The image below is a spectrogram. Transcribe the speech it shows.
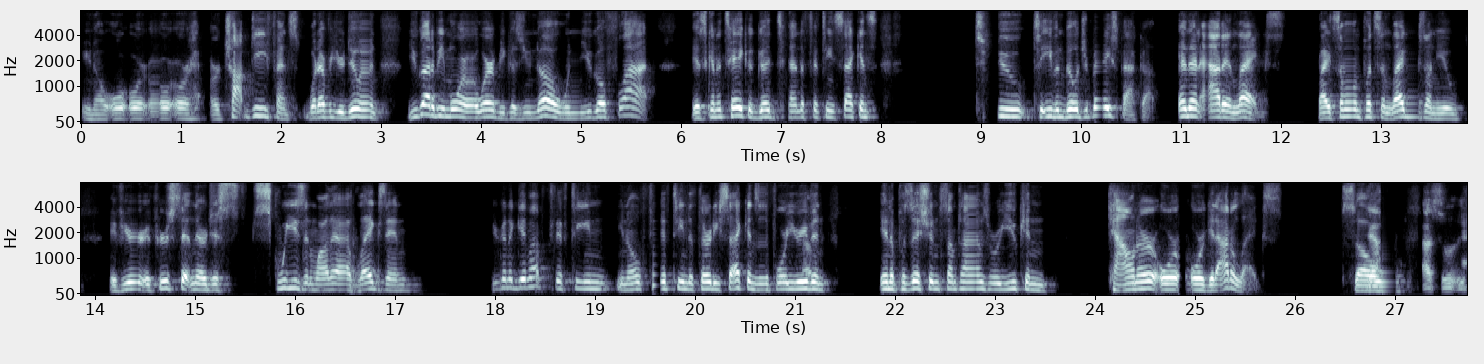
you know or or or or, or chop defense, whatever you're doing, you got to be more aware because you know when you go flat, it's going to take a good 10 to 15 seconds to to even build your base back up and then add in legs, right? Someone puts in legs on you. If you're if you're sitting there just squeezing while they have legs in, you're going to give up 15, you know, 15 to 30 seconds before you're even in a position sometimes where you can counter or or get out of legs. So yeah, absolutely.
